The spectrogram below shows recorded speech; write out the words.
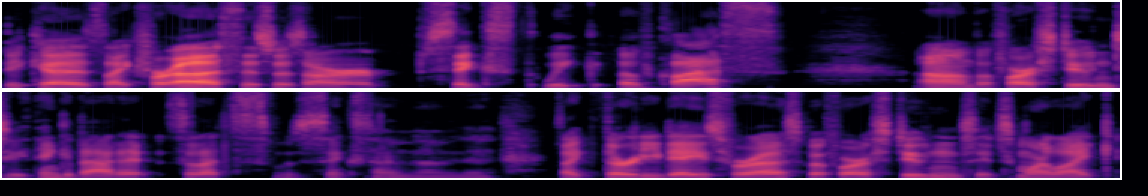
because, like, for us, this was our sixth week of class. Um, but for our students, you think about it, so that's six times like 30 days for us. But for our students, it's more like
